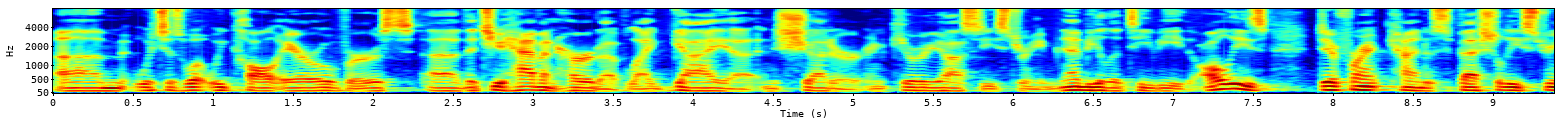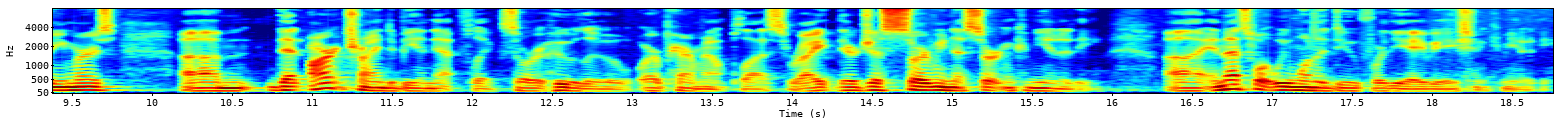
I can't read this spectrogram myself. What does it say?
um, which is what we call Aeroverse, uh, that you haven't heard of, like Gaia and Shudder and Curiosity Stream, Nebula TV, all these different kind of specialty streamers um, that aren't trying to be a Netflix or a Hulu or Paramount Plus, right? They're just serving a certain community. Uh, and that's what we want to do for the aviation community.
